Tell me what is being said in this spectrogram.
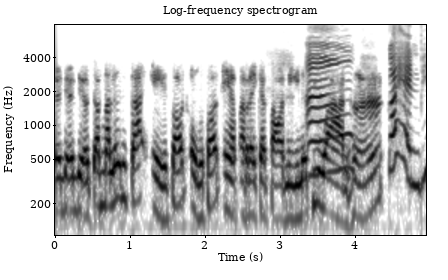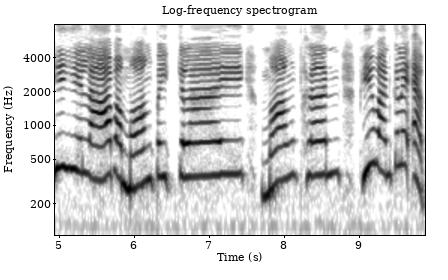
ดี๋ยวเดี๋ยวเดี๋ยวจะมาเล่นจ้าเอซ่อนโองซ่อนแอบอะไรกันตอนนี้นะพี่วานฮะก็เห็นพี่ยีราฟอะมองไปไกล มองเพลิน พี่วันก็เลยแอบ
